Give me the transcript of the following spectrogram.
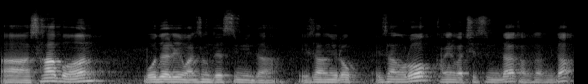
아, 4번 모델링 완성됐습니다. 이상으로 이상으로 강의 마치겠습니다. 감사합니다.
